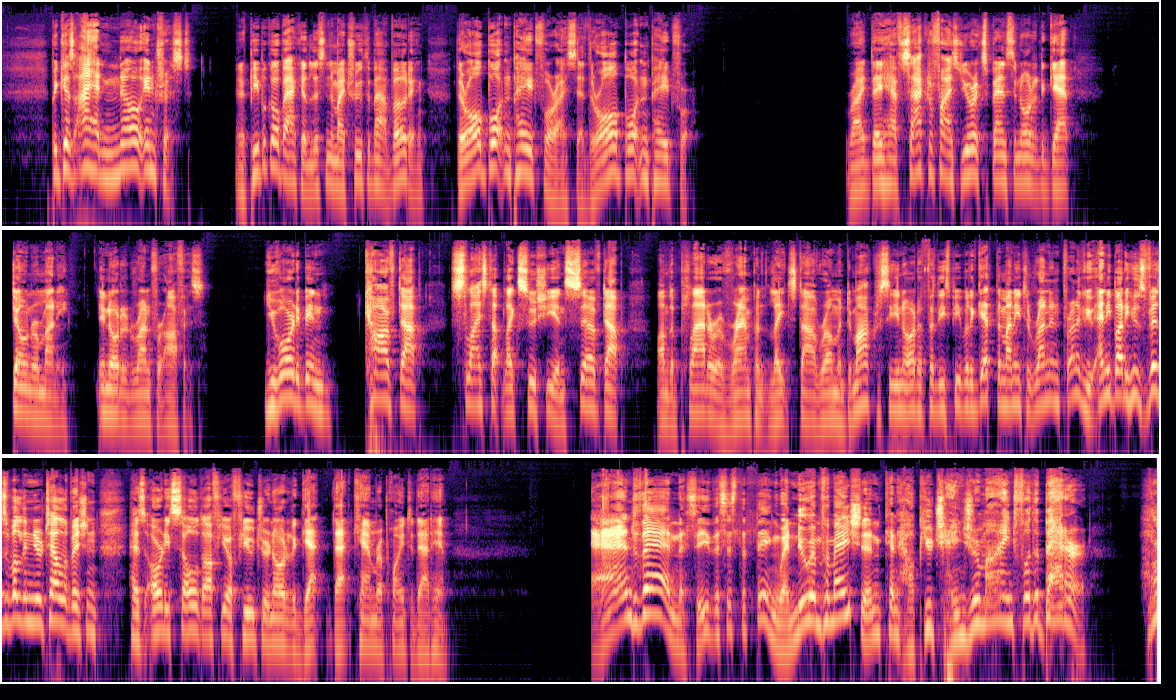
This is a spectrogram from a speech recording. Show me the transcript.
Because I had no interest and if people go back and listen to my truth about voting, they're all bought and paid for, I said. They're all bought and paid for. Right? They have sacrificed your expense in order to get donor money in order to run for office. You've already been carved up, sliced up like sushi, and served up on the platter of rampant late style Roman democracy in order for these people to get the money to run in front of you. Anybody who's visible in your television has already sold off your future in order to get that camera pointed at him. And then, see, this is the thing when new information can help you change your mind for the better.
